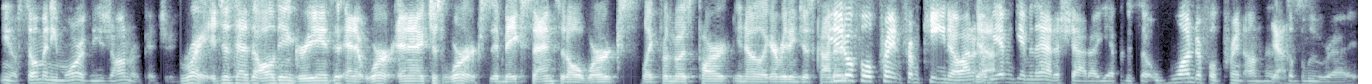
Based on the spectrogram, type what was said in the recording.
you know so many more of these genre pitches Right. It just has all the ingredients and it work and it just works. It makes sense. It all works. Like for the most part, you know, like everything just kind of Beautiful print from Kino. I don't know. Yeah. We haven't given that a shout out yet, but it's a wonderful print on the, Yes. the Blu-ray.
